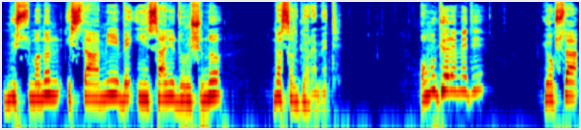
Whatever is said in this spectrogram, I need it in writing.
Müslümanın İslami ve insani duruşunu nasıl göremedi? O mu göremedi? Yoksa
